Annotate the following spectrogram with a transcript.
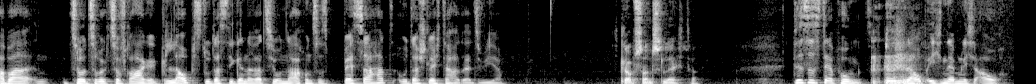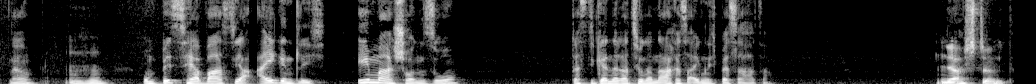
Aber zu, zurück zur Frage. Glaubst du, dass die Generation nach uns es besser hat oder schlechter hat als wir? Ich glaube schon schlechter. Das ist der Punkt. Glaube ich nämlich auch. Ne? Und bisher war es ja eigentlich immer schon so, dass die Generation danach es eigentlich besser hatte. Ja, stimmt.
